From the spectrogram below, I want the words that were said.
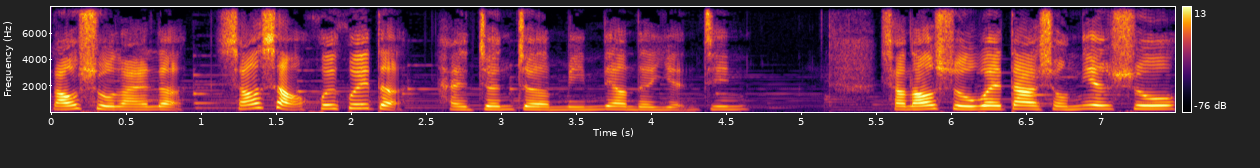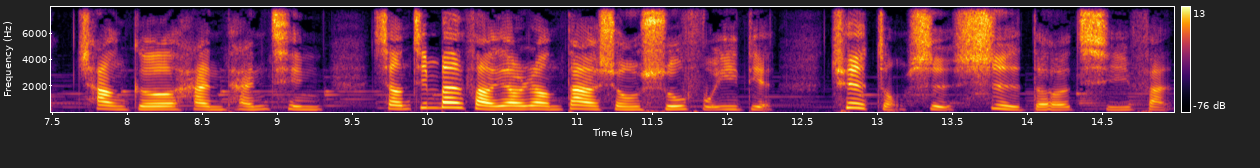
老鼠来了，小小灰灰的，还睁着明亮的眼睛。小老鼠为大熊念书、唱歌和弹琴，想尽办法要让大熊舒服一点，却总是适得其反。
